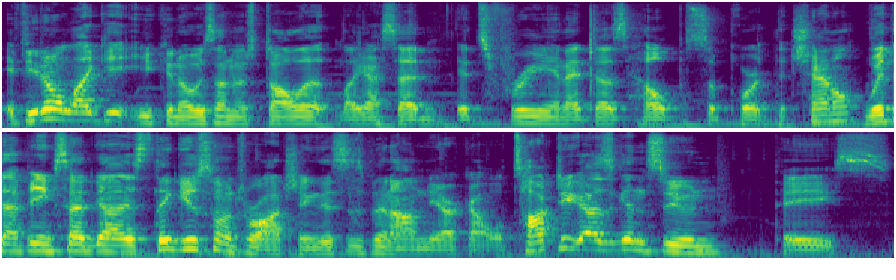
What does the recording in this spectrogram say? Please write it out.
if you don't like it you can always uninstall it. Like I said it's free and it does help support the channel. With that being said guys thank you so much for watching. This has been Omniarch. I will talk to you guys again soon. Peace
